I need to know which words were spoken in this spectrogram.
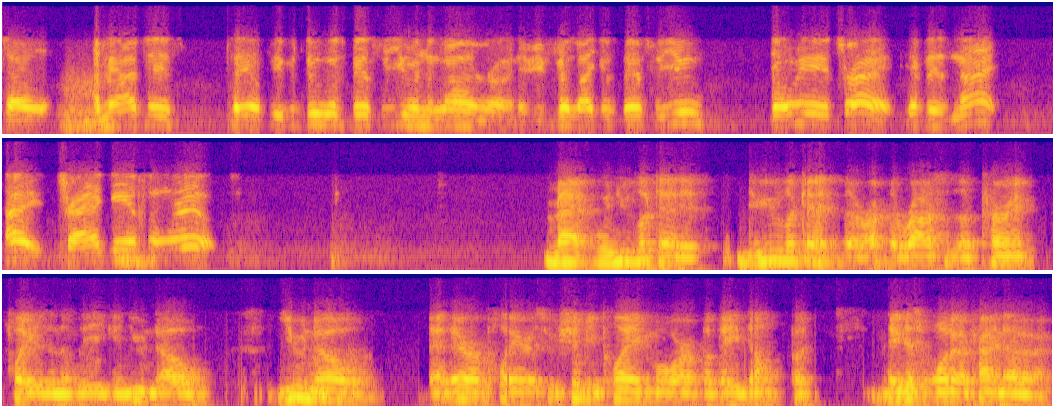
So, I mean, I just tell people do what's best for you in the long run. If you feel like it's best for you, go ahead and try it. If it's not, hey, try again somewhere else. Matt, when you look at it, do you look at the the rosters of current players in the league and you know, you know that there are players who should be playing more, but they don't, but they just want to kind of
